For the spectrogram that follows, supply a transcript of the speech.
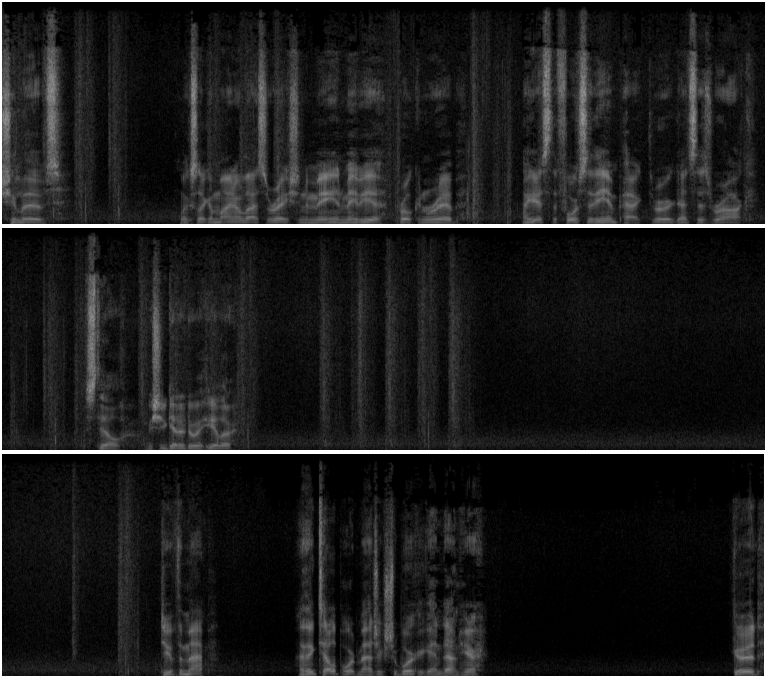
She lives. Looks like a minor laceration to me and maybe a broken rib. I guess the force of the impact threw her against this rock. Still, we should get her to a healer. Do you have the map? I think teleport magic should work again down here. Good.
